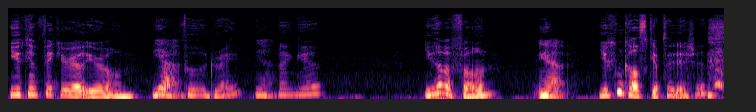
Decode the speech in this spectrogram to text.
you can figure out your own Yeah. food, right? Yeah. Like, yeah. You have a phone. Yeah. You can call Skip the Dishes.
